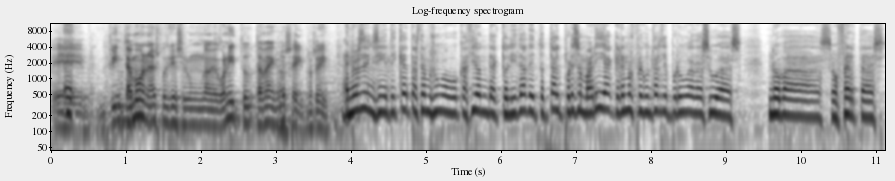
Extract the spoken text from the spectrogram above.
Eh, eh, pintamonas podría ser un nome bonito tamén, non sei, non sei. E nós en Sin Etiquetas temos unha vocación de actualidade total, por eso María queremos preguntarlle por unha das súas novas ofertas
